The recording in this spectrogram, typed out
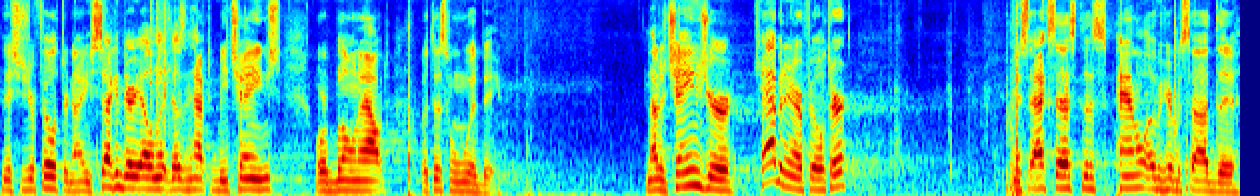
This is your filter. Now your secondary element doesn't have to be changed or blown out, but this one would be. Now to change your cabin air filter, just access this panel over here beside the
